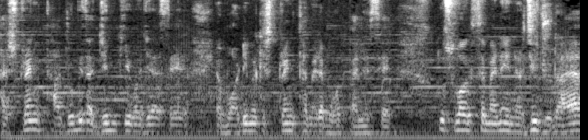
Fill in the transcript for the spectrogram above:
था स्ट्रेंथ था, जो भी था जिम की वजह से, या बॉडी में की स्ट्रेंथ था मेरे बहुत पहले से। तो उस वक्त से मैंने एनर्जी जुटाया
